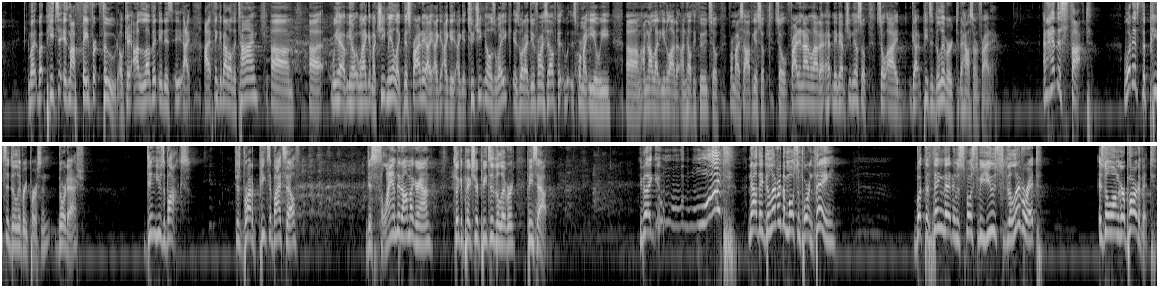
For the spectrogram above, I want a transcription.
but, but pizza is my favorite food, okay? I love it. It is, it, I, I think about all the time. Um, uh, we have, you know, when I get my cheat meal, like this Friday, I, I, I, get, I get two cheat meals a week, is what I do for myself. It's for my EOE. Um, I'm not allowed to eat a lot of unhealthy food, so for my esophagus. So, so Friday night, I'm allowed to have, maybe have a cheat meal. So, so I got pizza delivered to the house on Friday. And I had this thought what if the pizza delivery person, DoorDash, didn't use a box? Just brought a pizza by itself just slammed it on my ground, took a picture, pizza delivered, peace out. You'd be like, what? Now they delivered the most important thing, but the thing that it was supposed to be used to deliver it is no longer a part of it.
